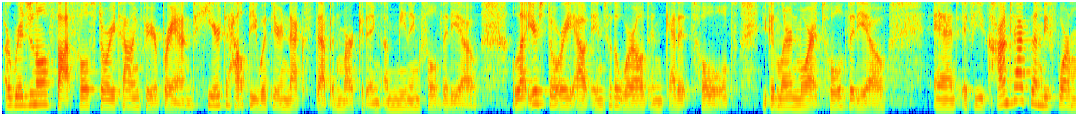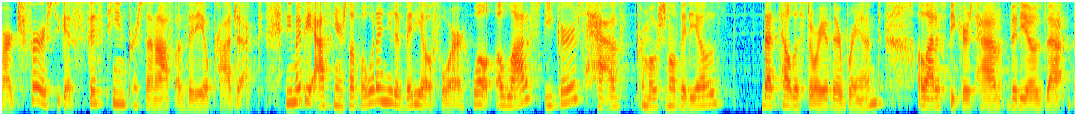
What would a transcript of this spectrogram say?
original, thoughtful storytelling for your brand, here to help you with your next step in marketing a meaningful video. Let your story out into the world and get it told. You can learn more at Told Video. And if you contact them before March 1st, you get 15% off a video project. And you might be asking yourself, what would I need a video for? Well, a lot of speakers have promotional videos that tell the story of their brand. A lot of speakers have videos that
